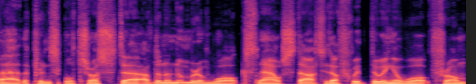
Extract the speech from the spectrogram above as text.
uh, the Principal Trust. Uh, I've done a number of walks now. Started off with doing a walk from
